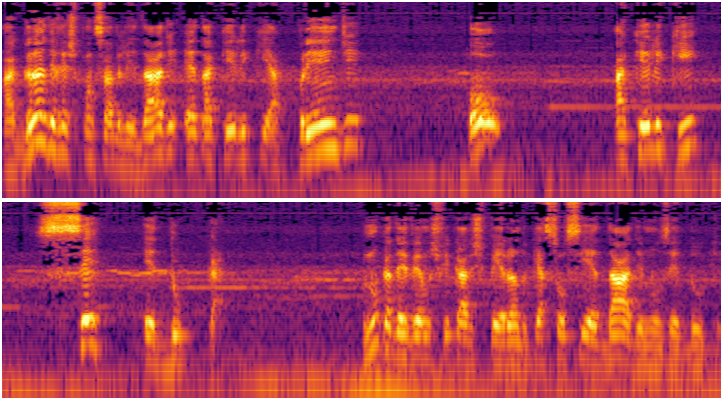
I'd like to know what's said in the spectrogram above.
A grande responsabilidade é daquele que aprende ou aquele que se educa. Nunca devemos ficar esperando que a sociedade nos eduque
